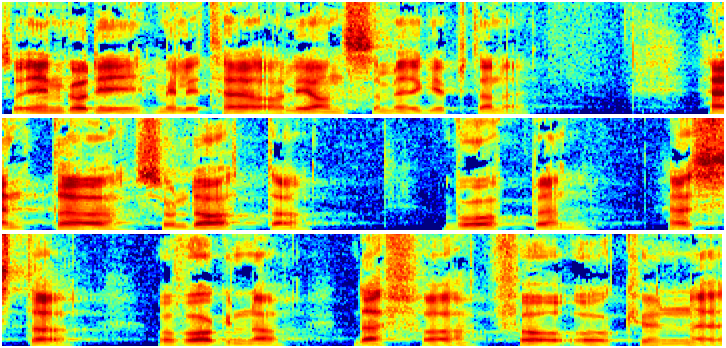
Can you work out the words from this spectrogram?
Så inngår de militær allianse med egypterne, henter soldater, våpen, hester og vogner derfra for å kunne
